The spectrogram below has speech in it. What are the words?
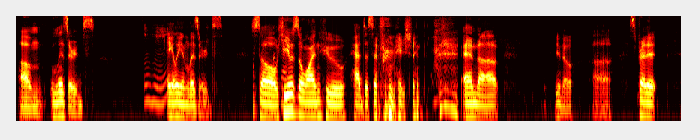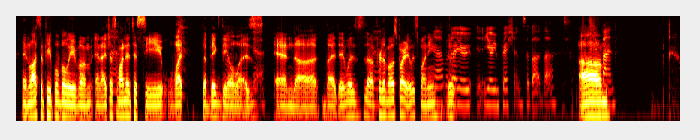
um, lizards, alien lizards. So he was the one who had this information, and uh, you know, uh, spread it, and lots of people believe him. And I just Yeah. wanted to see what the big deal was, Yeah. and uh, but it was uh, for the most part it was funny. Yeah, what It- are your your impressions about that? Um.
